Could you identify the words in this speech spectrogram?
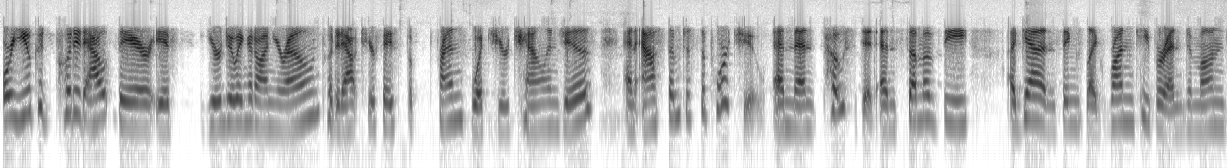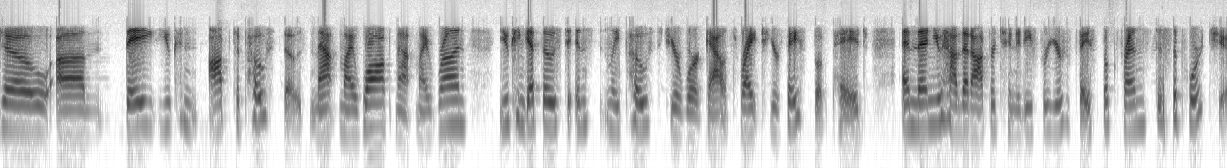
or you could put it out there if you're doing it on your own, put it out to your Facebook friends what your challenge is, and ask them to support you, and then post it. And some of the, again, things like Runkeeper and Endomondo, um, they you can opt to post those. Map my walk, map my run. You can get those to instantly post your workouts right to your Facebook page, and then you have that opportunity for your Facebook friends to support you.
